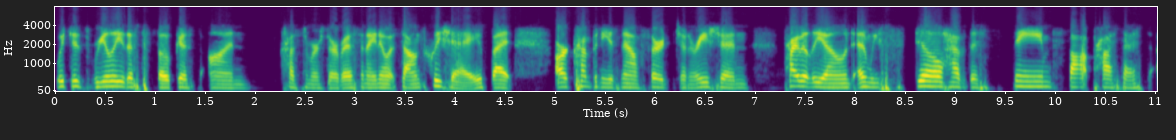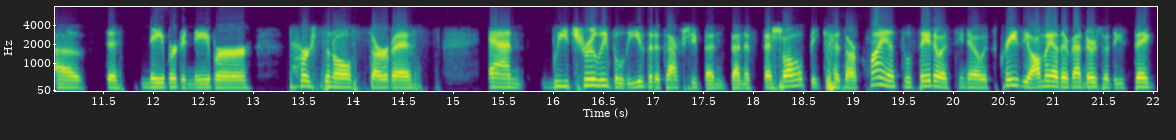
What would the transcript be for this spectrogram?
which is really this focus on customer service. And I know it sounds cliche, but our company is now third generation, privately owned, and we still have this same thought process of this neighbor to neighbor personal service. And we truly believe that it's actually been beneficial because our clients will say to us, you know, it's crazy. All my other vendors are these big,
